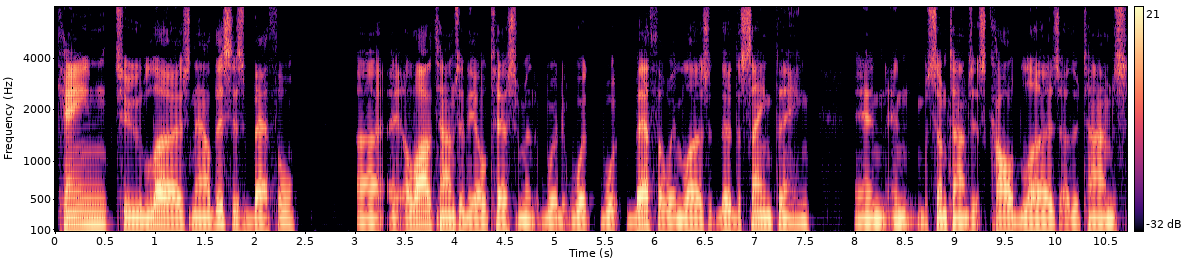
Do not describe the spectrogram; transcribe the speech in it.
came to Luz. Now this is Bethel. Uh, a lot of times in the Old Testament, what, what what Bethel and Luz they're the same thing, and and sometimes it's called Luz. Other times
